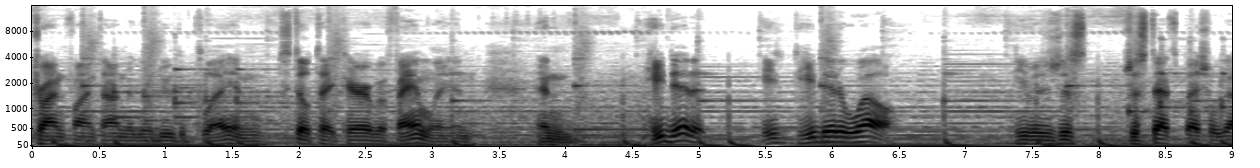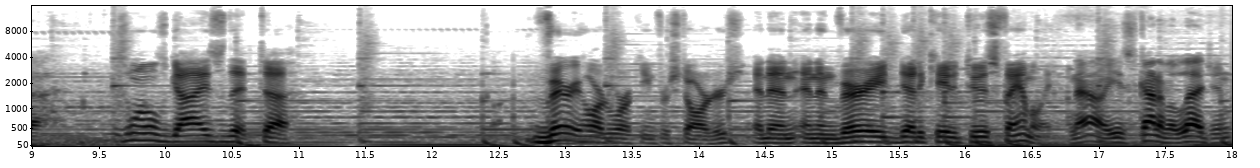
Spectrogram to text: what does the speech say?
try and find time to go do the play and still take care of a family and, and he did it. He, he did it well. He was just, just that special guy. He's one of those guys that uh, very hardworking for starters, and then and then very dedicated to his family. Now he's kind of a legend.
